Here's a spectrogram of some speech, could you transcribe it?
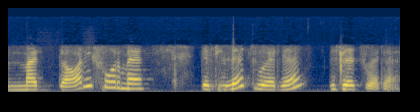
maar daardie forme dis lidwoorde dis lidwoorde.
